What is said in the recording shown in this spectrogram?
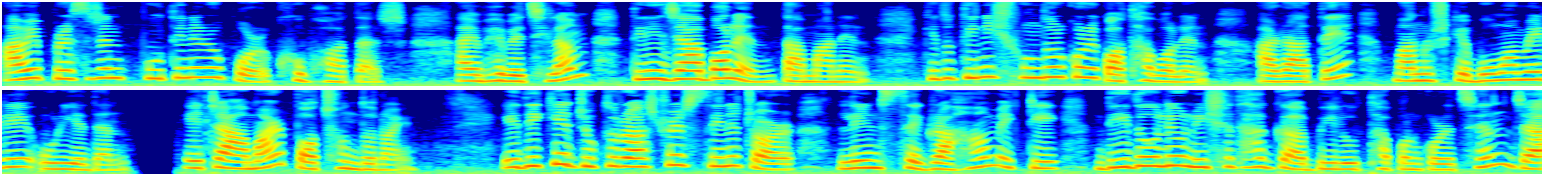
আমি প্রেসিডেন্ট পুতিনের উপর খুব হতাশ। আমি ভেবেছিলাম তিনি যা বলেন তা মানেন। কিন্তু তিনি সুন্দর করে কথা বলেন আর রাতে মানুষকে বোমা মেরে উড়িয়ে দেন। এটা আমার পছন্দ নয়। এদিকে যুক্তরাষ্ট্রের সিনেটর লিন্ডসে গ্রাহাম একটি দ্বিদলীয় নিষেধাজ্ঞা বিল উত্থাপন করেছেন যা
